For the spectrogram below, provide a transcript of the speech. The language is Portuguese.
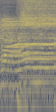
vão.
